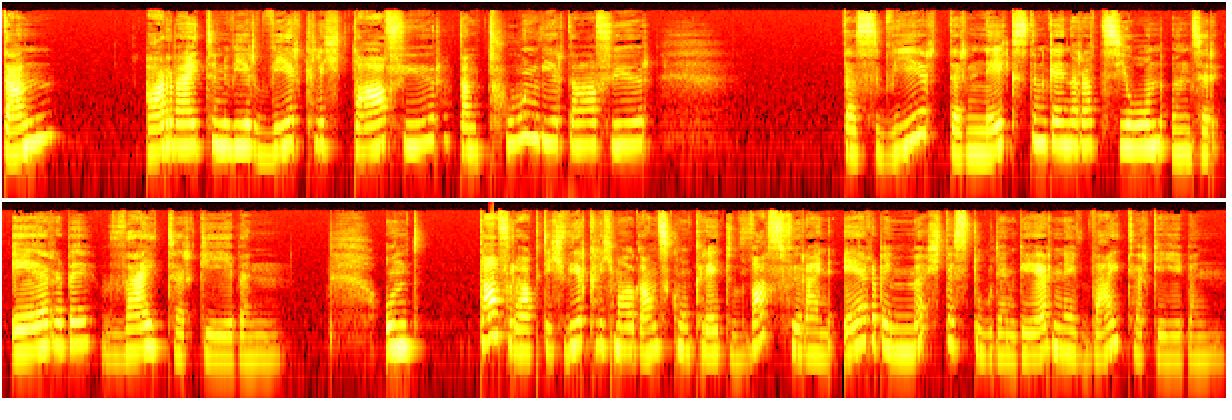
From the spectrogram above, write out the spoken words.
dann arbeiten wir wirklich dafür, dann tun wir dafür, dass wir der nächsten Generation unser Erbe weitergeben. Und da frag dich wirklich mal ganz konkret, was für ein Erbe möchtest du denn gerne weitergeben?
